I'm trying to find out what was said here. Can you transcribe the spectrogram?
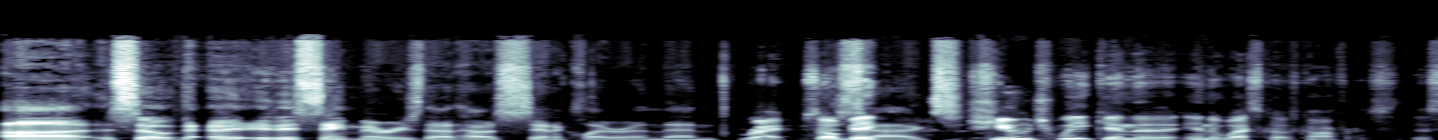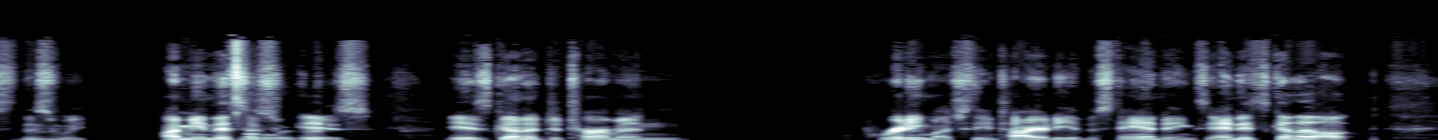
uh, so uh, it is St. Mary's that has Santa Clara and then right. So big, Zags. huge week in the in the West Coast Conference this this mm-hmm. week. I mean, this totally is is is going to determine pretty much the entirety of the standings, and it's gonna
